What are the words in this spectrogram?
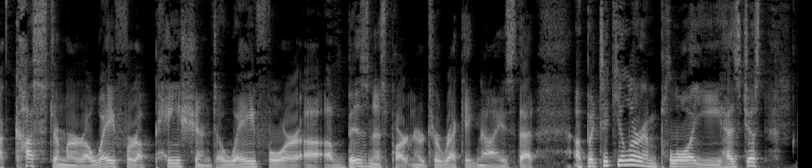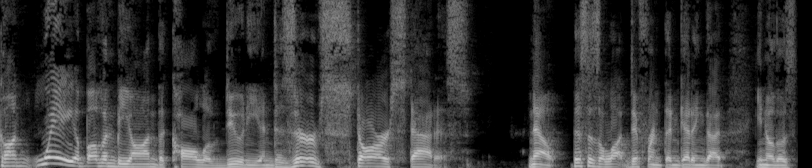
a customer, a way for a patient, a way for a, a business partner to recognize that a particular employee has just gone way above and beyond the call of duty and deserves star status. Now, this is a lot different than getting that, you know, those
